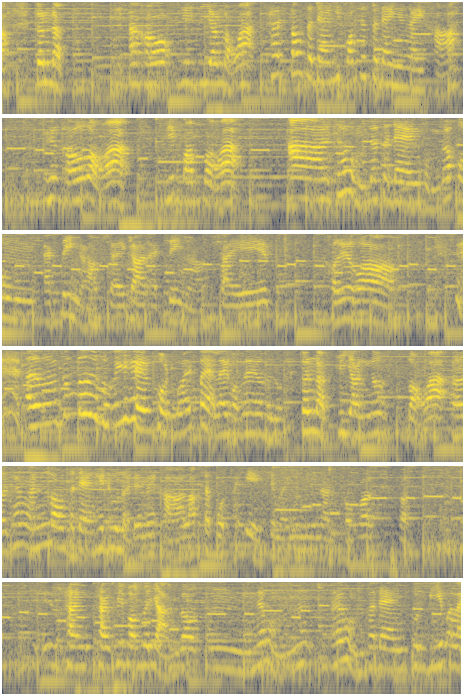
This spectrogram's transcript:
อจนแบบเขาจีจียอนบอกว่า ถ้าต้องแสดงพี่ป๊อปจะแสดงยังไงคะคือเขาบอกว่าพี่ป๊อปบอกว่าอ่าถ้าผมจะแสดงผมก็คง acting ครับ ใช้การ acting ครับใช้เขาเรียกว่าเออมันก็มือผมไม่เห็นผลไว้แปดอะไรของแม่ก็ไม่รู้จนแบบจียอนก็บอกว่าเออถ้างั้นลองแสดงให้ดูหน่อยได้ไหมคะ รับแต่บทพระเอกใช่ไหมนู่นนี่นั่นเขาก็แบบ ทางทางพี่ป๊อปสยามก็อืมให้ผมให้ผมแสดงคุณบีฟอะไร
